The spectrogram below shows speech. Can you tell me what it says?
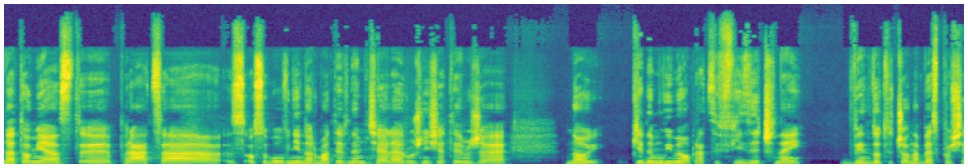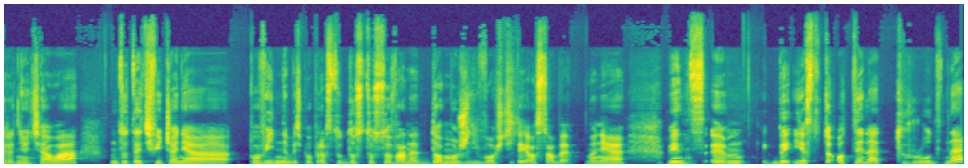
Natomiast y, praca z osobą w nienormatywnym ciele różni się tym, że no, kiedy mówimy o pracy fizycznej, więc dotyczy ona bezpośrednio ciała, no to te ćwiczenia powinny być po prostu dostosowane do możliwości tej osoby, no nie? Więc jakby jest to o tyle trudne,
